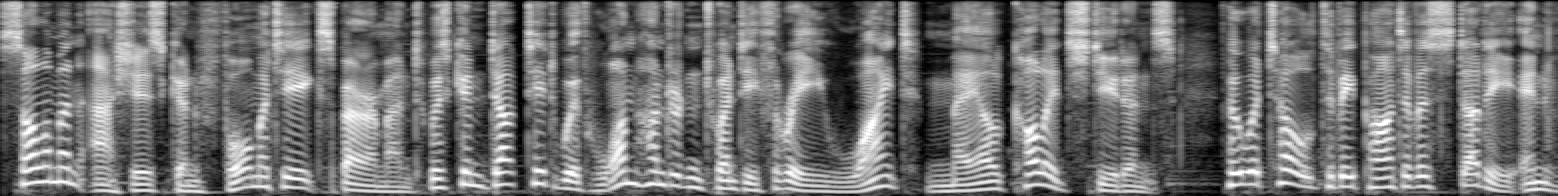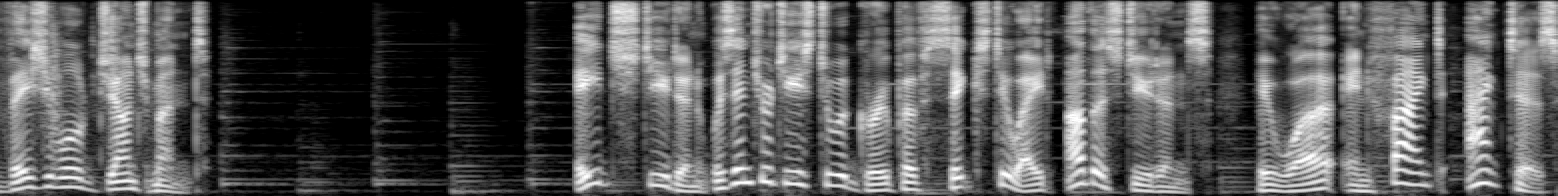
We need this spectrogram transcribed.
Solomon Asch's conformity experiment was conducted with 123 white male college students who were told to be part of a study in visual judgment. Each student was introduced to a group of six to eight other students who were, in fact, actors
